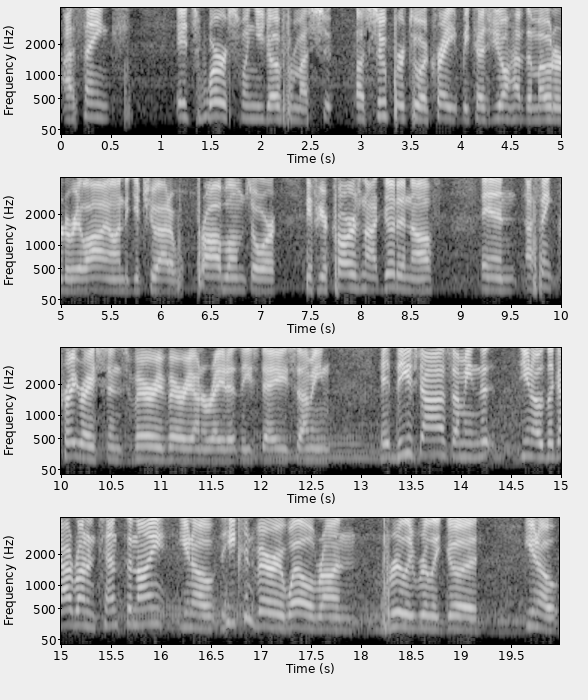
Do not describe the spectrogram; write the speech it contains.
I think it's worse when you go from a, su- a super to a crate because you don't have the motor to rely on to get you out of problems, or if your car's not good enough. And I think crate racing is very, very underrated these days. I mean, it, these guys. I mean, the, you know, the guy running tenth tonight. You know, he can very well run really, really good. You know,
